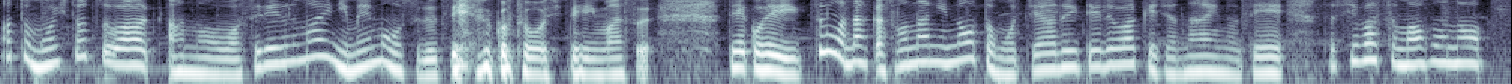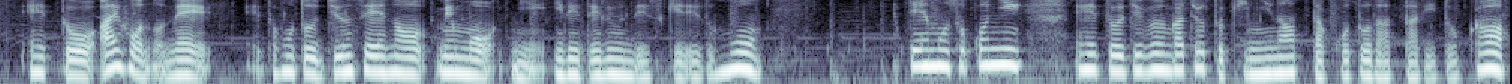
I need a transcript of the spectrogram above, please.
あともう一つはあの忘れる前にメモをするっていうことをしています。でこれいつもなんかそんなにノート持ち歩いてるわけじゃないので私はスマホの、えっと、iPhone のね、えっと、本当純正のメモに入れてるんですけれどもでもそこに、えーと、自分がちょっと気になったことだったりとか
